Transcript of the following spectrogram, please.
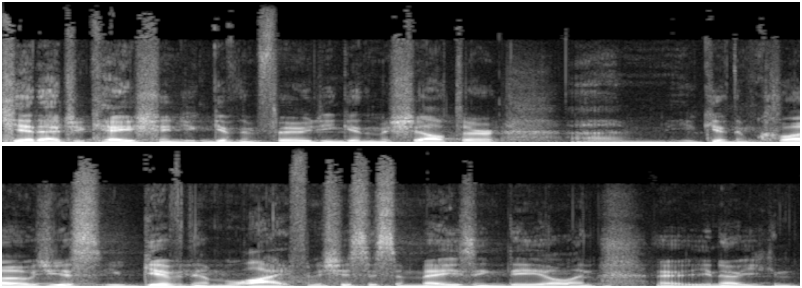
kid education, you can give them food, you can give them a shelter, um, you give them clothes, you just you give them life, and it's just this amazing deal. And uh, you know you can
